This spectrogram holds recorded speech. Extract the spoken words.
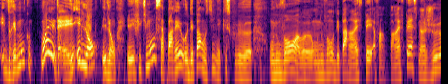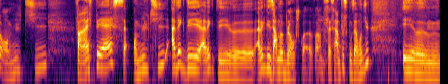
est vraiment comme, ouais, est, est lent, est lent. Et effectivement, ça paraît au départ, on se dit mais qu'est-ce que euh, on nous vend, euh, on nous vend au départ un FP, enfin pas un FPS, mais un jeu en multi. Enfin, un FPS en multi avec des, avec des, avec des armes blanches, quoi. Enfin, c'est un peu ce qu'on nous a vendu. Et euh,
